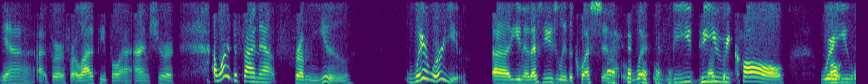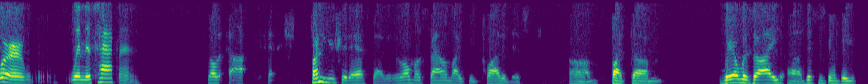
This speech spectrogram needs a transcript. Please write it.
Yeah, for for a lot of people, I, I'm sure. I wanted to find out from you, where were you? Uh, you know, that's usually the question. what do you do you recall where Oh, you yeah. were when this happened? Well, uh, funny you should ask that. It almost sound like we plotted this. Um, but um, where was I? Uh, this is going to be.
